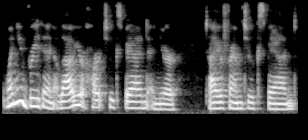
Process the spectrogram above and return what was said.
when you breathe in, allow your heart to expand and your diaphragm to expand.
